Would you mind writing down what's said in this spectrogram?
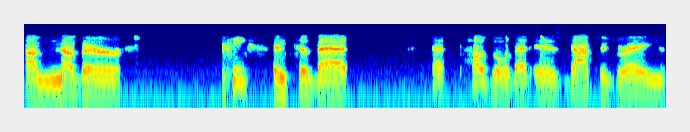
another piece into that that puzzle that is Dr. Dre's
